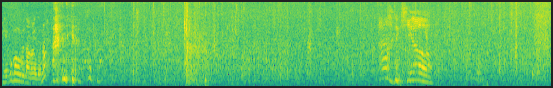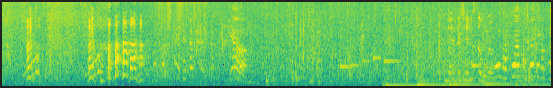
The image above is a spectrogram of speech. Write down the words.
개구멍으로 나가야 되나? 아 귀여워. 근데 애들 재밌어 보여. 어, 갖고 와. 엄마한테 갖고 와.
